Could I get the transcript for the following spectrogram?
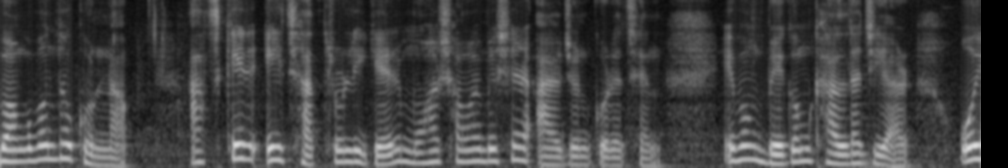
বঙ্গবন্ধু কন্যা আজকের এই ছাত্রলীগের মহাসমাবেশের আয়োজন করেছেন এবং বেগম খালদা জিয়ার ওই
